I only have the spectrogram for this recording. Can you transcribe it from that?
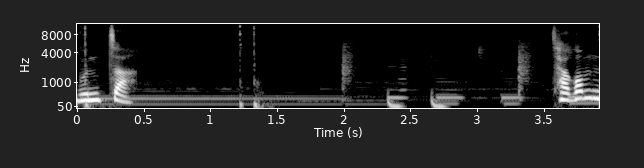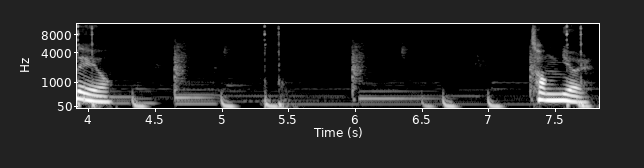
문자 작업 내역 정렬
